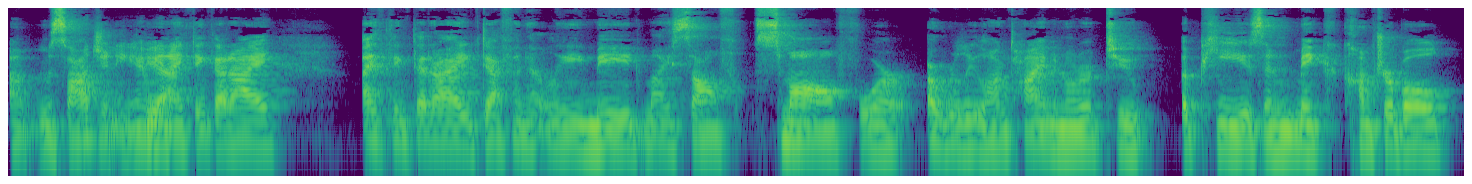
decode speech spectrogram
uh, misogyny i mean Yeah. i think that i i think that i definitely made myself small for a really long time in order to appease and make comfortable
